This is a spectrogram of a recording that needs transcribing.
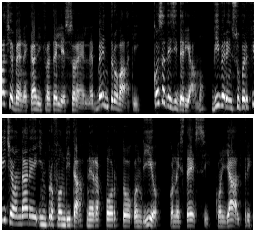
Pace e bene, cari fratelli e sorelle, ben trovati. Cosa desideriamo? Vivere in superficie o andare in profondità nel rapporto con Dio, con noi stessi, con gli altri?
